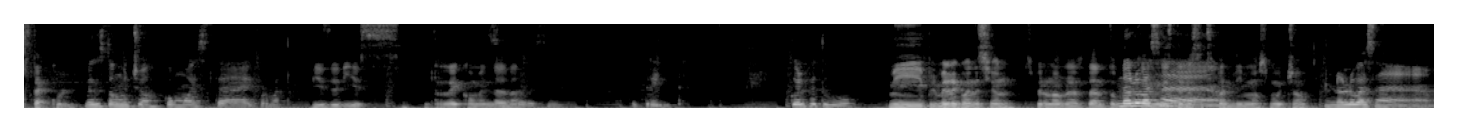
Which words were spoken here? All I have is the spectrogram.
Está cool. me gustó mucho cómo está el formato. 10 de 10. Recomendada. 5 de 5 estrellitas. ¿Cuál fue tu Mi primera recomendación, espero no hablar tanto, No lo porque vas en este a- nos expandimos mucho. no lo vas a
